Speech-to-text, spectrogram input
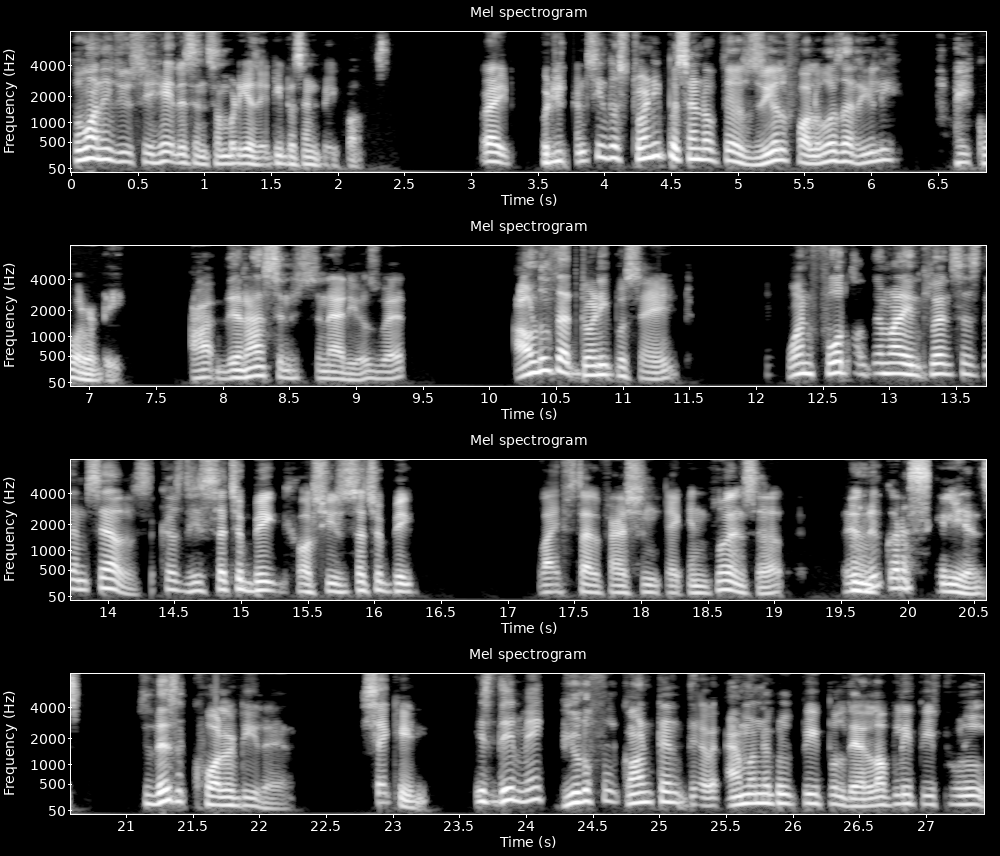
So one is you say, hey, listen, somebody has 80% fake followers. Right. But you can see those 20% of the real followers are really high quality. Uh, there are scenarios where out of that 20%, one fourth of them are influencers themselves because he's such a big or she's such a big lifestyle fashion tech influencer. Hmm. They've got a salience. So there's a quality there. Second is they make beautiful content. They're amenable people. They're lovely people.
